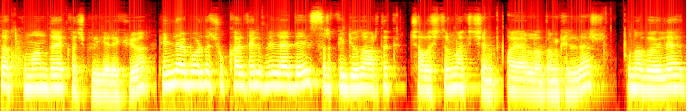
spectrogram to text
Da kumandaya kaç pil gerekiyor? Piller bu arada çok kaliteli piller değil. Sırf videoda artık çalıştırmak için ayarladığım piller. Buna böyle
